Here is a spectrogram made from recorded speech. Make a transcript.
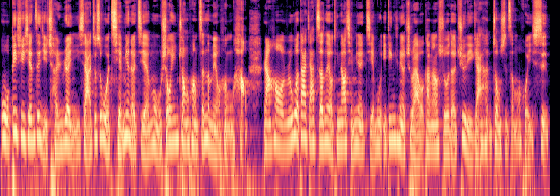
我必须先自己承认一下，就是我前面的节目收音状况真的没有很好。然后，如果大家真的有听到前面的节目，一定听得出来我刚刚说的距离感很重是怎么回事。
